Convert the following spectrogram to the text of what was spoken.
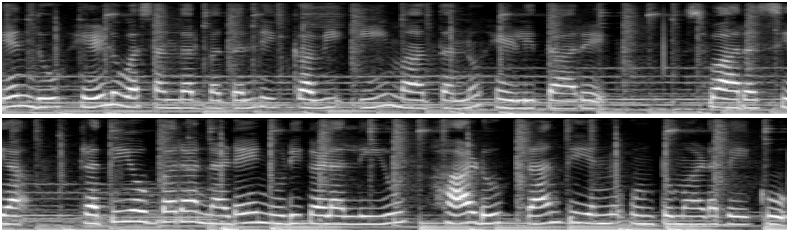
ಎಂದು ಹೇಳುವ ಸಂದರ್ಭದಲ್ಲಿ ಕವಿ ಈ ಮಾತನ್ನು ಹೇಳಿದ್ದಾರೆ. ಸ್ವಾರಸ್ಯ. ಪ್ರತಿಯೊಬ್ಬರ ನಡೆ ನುಡಿಗಳಲ್ಲಿಯೂ ಹಾಡು ಕ್ರಾಂತಿಯನ್ನು ಉಂಟು ಮಾಡಬೇಕು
